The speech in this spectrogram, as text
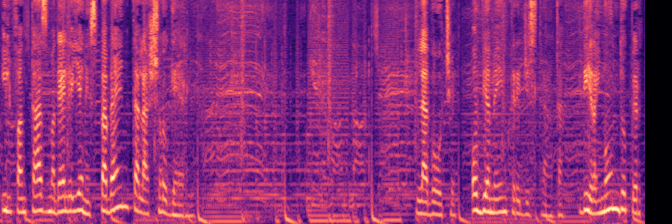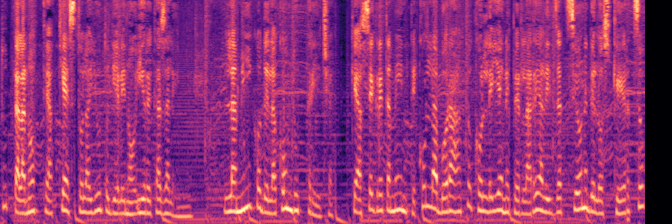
il fantasma delle Iene spaventa la showgirl. La voce, ovviamente registrata, di Raimondo per tutta la notte ha chiesto l'aiuto di Elenoire Casalegno. L'amico della conduttrice, che ha segretamente collaborato con le Iene per la realizzazione dello scherzo,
